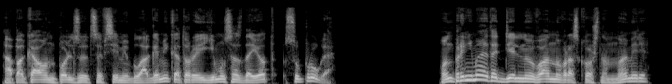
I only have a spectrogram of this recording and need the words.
А пока он пользуется всеми благами, которые ему создает супруга. Он принимает отдельную ванну в роскошном номере,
